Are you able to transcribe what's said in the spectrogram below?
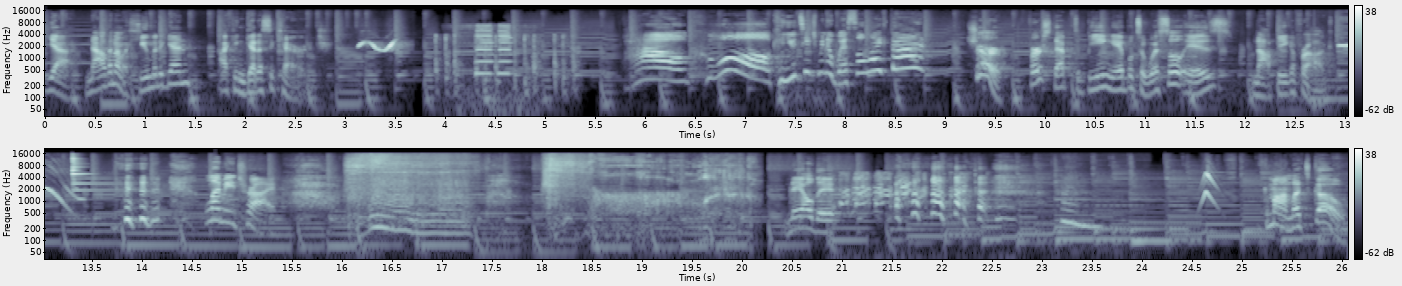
Yeah, now that I'm a human again, I can get us a carriage. Wow, cool. Can you teach me to whistle like that? Sure, first step to being able to whistle is not being a frog. Let me try. Nailed it. Come on, let's go.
